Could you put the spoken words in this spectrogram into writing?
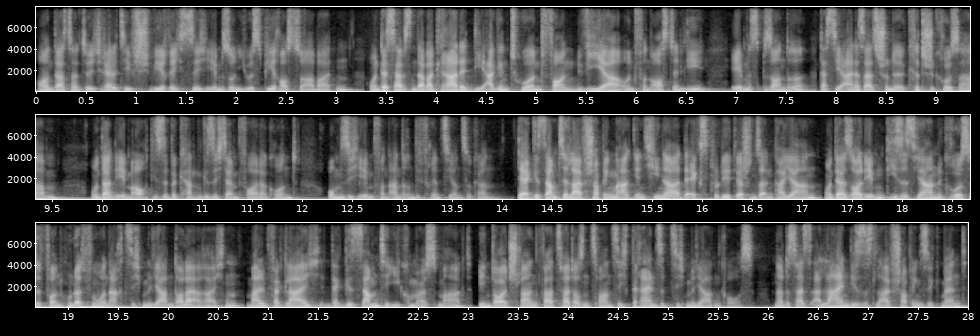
Und da ist natürlich relativ schwierig, sich eben so ein USP rauszuarbeiten. Und deshalb sind aber gerade die Agenturen von VIA und von Austin Lee eben das Besondere, dass sie einerseits schon eine kritische Größe haben und dann eben auch diese bekannten Gesichter im Vordergrund, um sich eben von anderen differenzieren zu können. Der gesamte Live-Shopping-Markt in China, der explodiert ja schon seit ein paar Jahren und der soll eben dieses Jahr eine Größe von 185 Milliarden Dollar erreichen. Mal im Vergleich, der gesamte E-Commerce-Markt in Deutschland war 2020 73 Milliarden groß. Na, das heißt, allein dieses Live-Shopping-Segment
